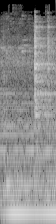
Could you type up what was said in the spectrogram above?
রাধাকৃষ্ণের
